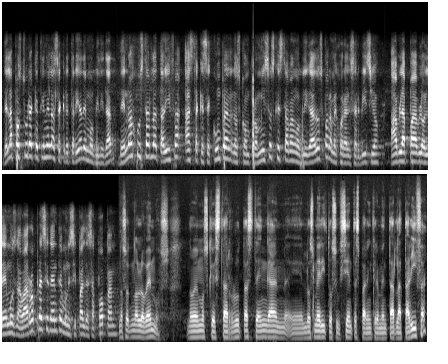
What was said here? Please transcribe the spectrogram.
de la postura que tiene la Secretaría de Movilidad de no ajustar la tarifa hasta que se cumplan los compromisos que estaban obligados para mejorar el servicio. Habla Pablo Lemos Navarro, presidente municipal de Zapopan. Nosotros no lo vemos, no vemos que estas rutas tengan eh, los méritos suficientes para incrementar la tarifa.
